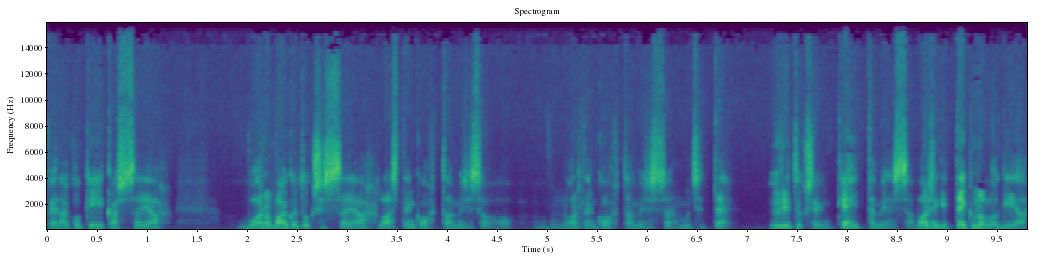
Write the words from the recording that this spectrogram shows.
pedagogiikassa ja vuorovaikutuksessa ja lasten kohtaamisessa, nuorten kohtaamisessa, mutta sitten yrityksen kehittämisessä, varsinkin teknologia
